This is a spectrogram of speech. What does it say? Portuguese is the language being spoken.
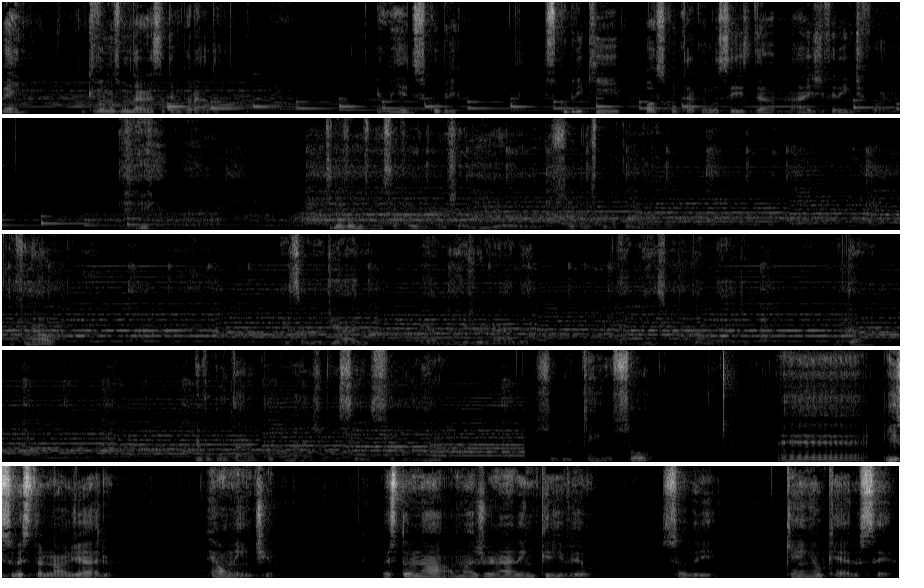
Bem, o que vamos mudar nessa temporada? Eu me redescobri. Descobri que posso contar com vocês da mais diferente forma. que não vamos mais estar falando de bruxaria ou sobre espiritualidade. Afinal, esse é o meu diário, é a minha jornada, é a minha espiritualidade. Eu vou contar um pouco mais de vocês sobre mim, sobre quem eu sou. É, isso vai se tornar um diário, realmente. Vai se tornar uma jornada incrível sobre quem eu quero ser.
